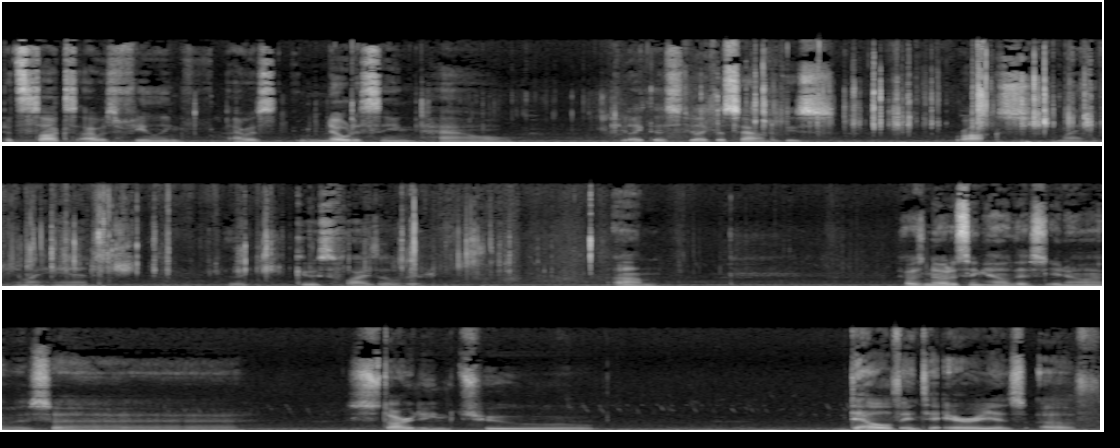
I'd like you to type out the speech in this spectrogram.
it sucks. I was feeling, I was noticing how. Do you like this? Do you like the sound of these rocks in my in my hand? The goose flies over. Um, I was noticing how this, you know, I was. Uh, starting to delve into areas of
